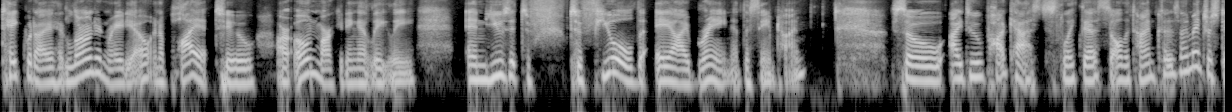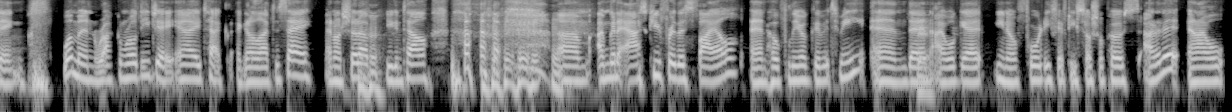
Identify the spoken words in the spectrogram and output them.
take what I had learned in radio and apply it to our own marketing at Lately and use it to, f- to fuel the AI brain at the same time. So I do podcasts like this all the time because I'm interesting. Woman, rock and roll DJ, AI tech. I got a lot to say. I don't shut up. You can tell. um, I'm going to ask you for this file and hopefully you'll give it to me. And then sure. I will get, you know, 40, 50 social posts out of it. And I will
